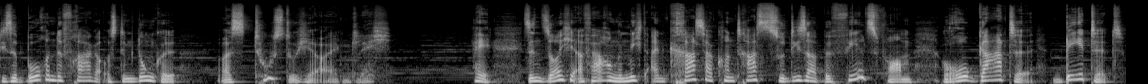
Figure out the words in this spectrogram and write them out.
Diese bohrende Frage aus dem Dunkel, was tust du hier eigentlich? Hey, sind solche Erfahrungen nicht ein krasser Kontrast zu dieser Befehlsform? Rogate, betet.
